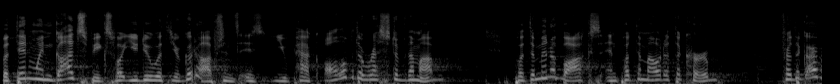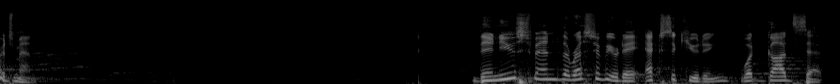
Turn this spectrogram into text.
But then when God speaks, what you do with your good options is you pack all of the rest of them up, put them in a box, and put them out at the curb for the garbage man. Then you spend the rest of your day executing what God said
